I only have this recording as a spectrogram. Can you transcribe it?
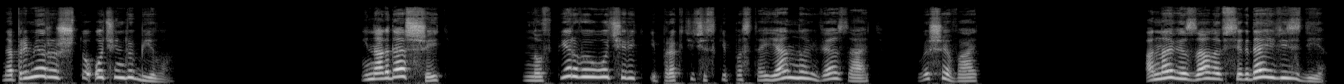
например, что очень любила. Иногда шить, но в первую очередь и практически постоянно вязать, вышивать. Она вязала всегда и везде,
